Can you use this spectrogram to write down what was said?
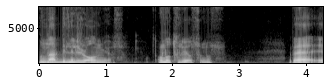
Bunlar bilinir olmuyor. Unutuluyorsunuz. Ve e,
